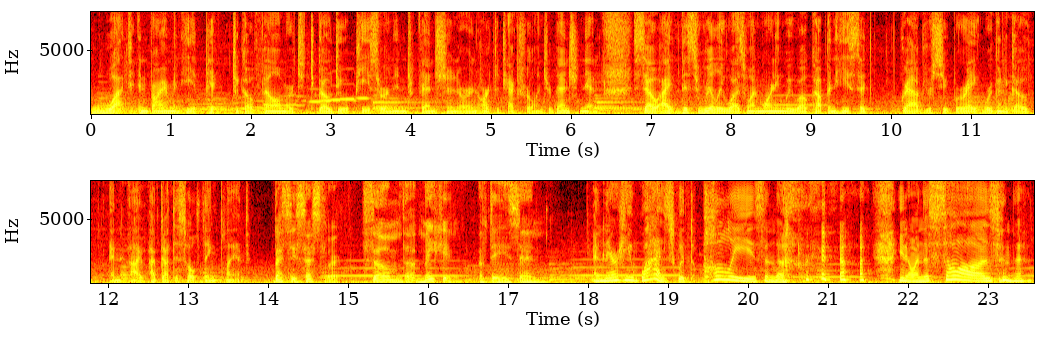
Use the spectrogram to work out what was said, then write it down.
what environment he had picked to go film or to, to, go do a piece or an intervention or an architectural intervention in. So I, this really was one morning we woke up and he said, Grab your Super 8, we're going to go, and I, I've got this whole thing planned. Betsy Sussler filmed the making of Days End and there he was with the pulleys and the, you know, and the saws and the,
